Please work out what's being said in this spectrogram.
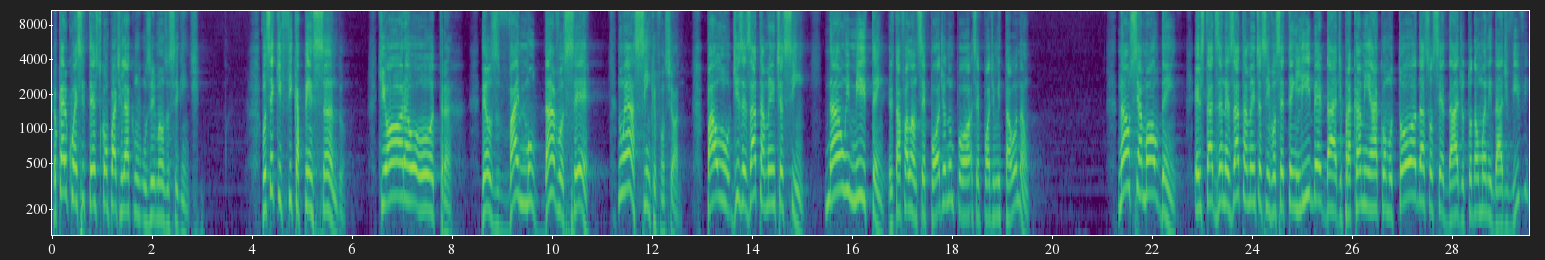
Eu quero com esse texto compartilhar com os irmãos o seguinte: você que fica pensando que hora ou outra Deus vai mudar você, não é assim que funciona. Paulo diz exatamente assim: não imitem. Ele está falando, você pode ou não pode, você pode imitar ou não. Não se amoldem. Ele está dizendo exatamente assim: você tem liberdade para caminhar como toda a sociedade ou toda a humanidade vive,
